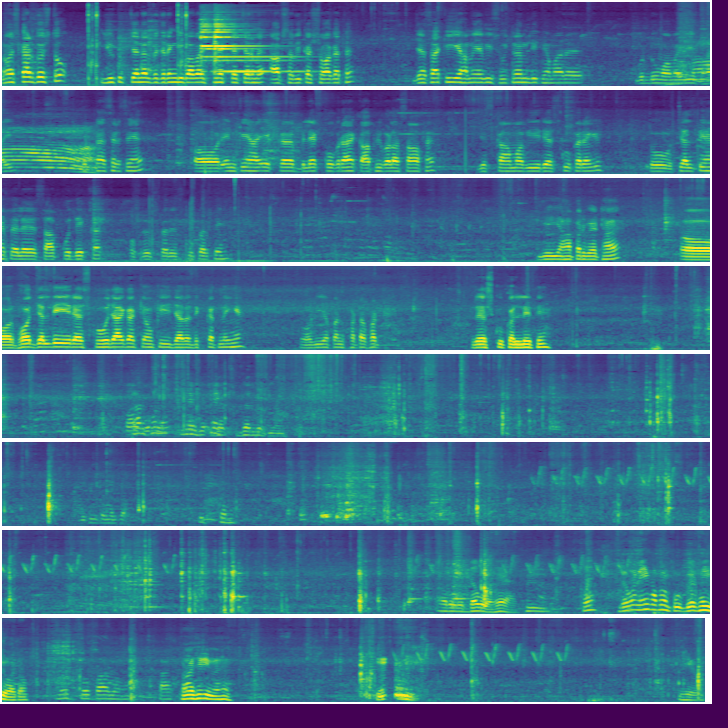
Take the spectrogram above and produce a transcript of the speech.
नमस्कार दोस्तों, YouTube channel Bajrangi Baba snake catcher में आप सभी का स्वागत है। जैसा कि हमें अभी सूचना मिली थी, हमारे गुड्डू मामा जी भाई पटना शहर से हैं और इनके यहाँ एक ब्लैक कोबरा है, काफ़ी बड़ा सांप है, जिसका हम अभी रेस्क्यू करेंगे। तो चलते हैं पहले सांप को देखकर और फिर उसका रेस्क्यू करते हैं। ये यहाँ पर बैठा है और बहुत जल्दी रेस्क्यू हो जाएगा क्योंकि ज़्यादा दिक्कत नहीं है। तो अभी अपन फटाफट रेस्क्यू कर लेते हैं। अरे वो दबो है यार। हैं? दवा नहीं अपन बैठा ही हुआ तो हाँ श्री में है ये हो।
